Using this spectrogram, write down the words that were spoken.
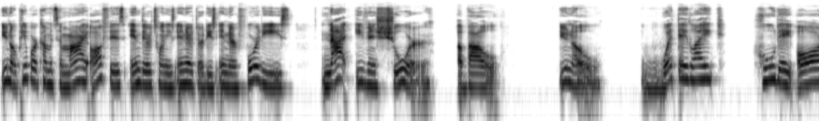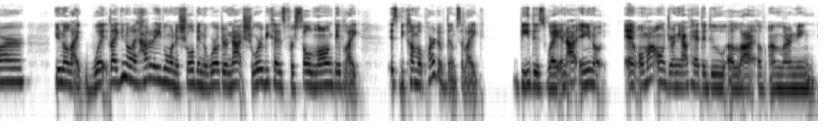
you know, people are coming to my office in their 20s, in their 30s, in their 40s, not even sure about you know, what they like, who they are, you know, like what, like, you know, like how do they even want to show up in the world? They're not sure because for so long they've like, it's become a part of them to like be this way. And I, and, you know, and on my own journey, I've had to do a lot of unlearning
